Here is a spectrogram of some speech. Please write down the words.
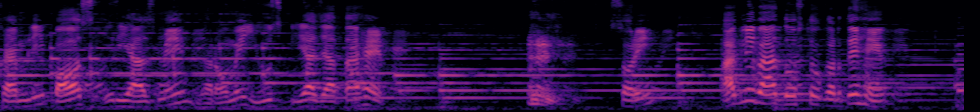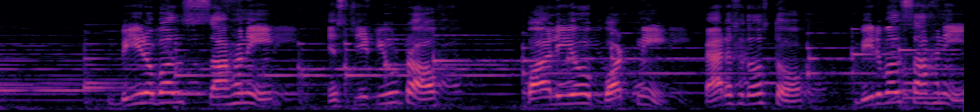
फैमिली पॉस एरियाज़ में, घरों में यूज़ किया जाता है। सॉरी, अगली बात दोस्तों करते हैं। Birbal Sahni institute of palaeobotany प्यारे से दोस्तों, बीरबल साहनी,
